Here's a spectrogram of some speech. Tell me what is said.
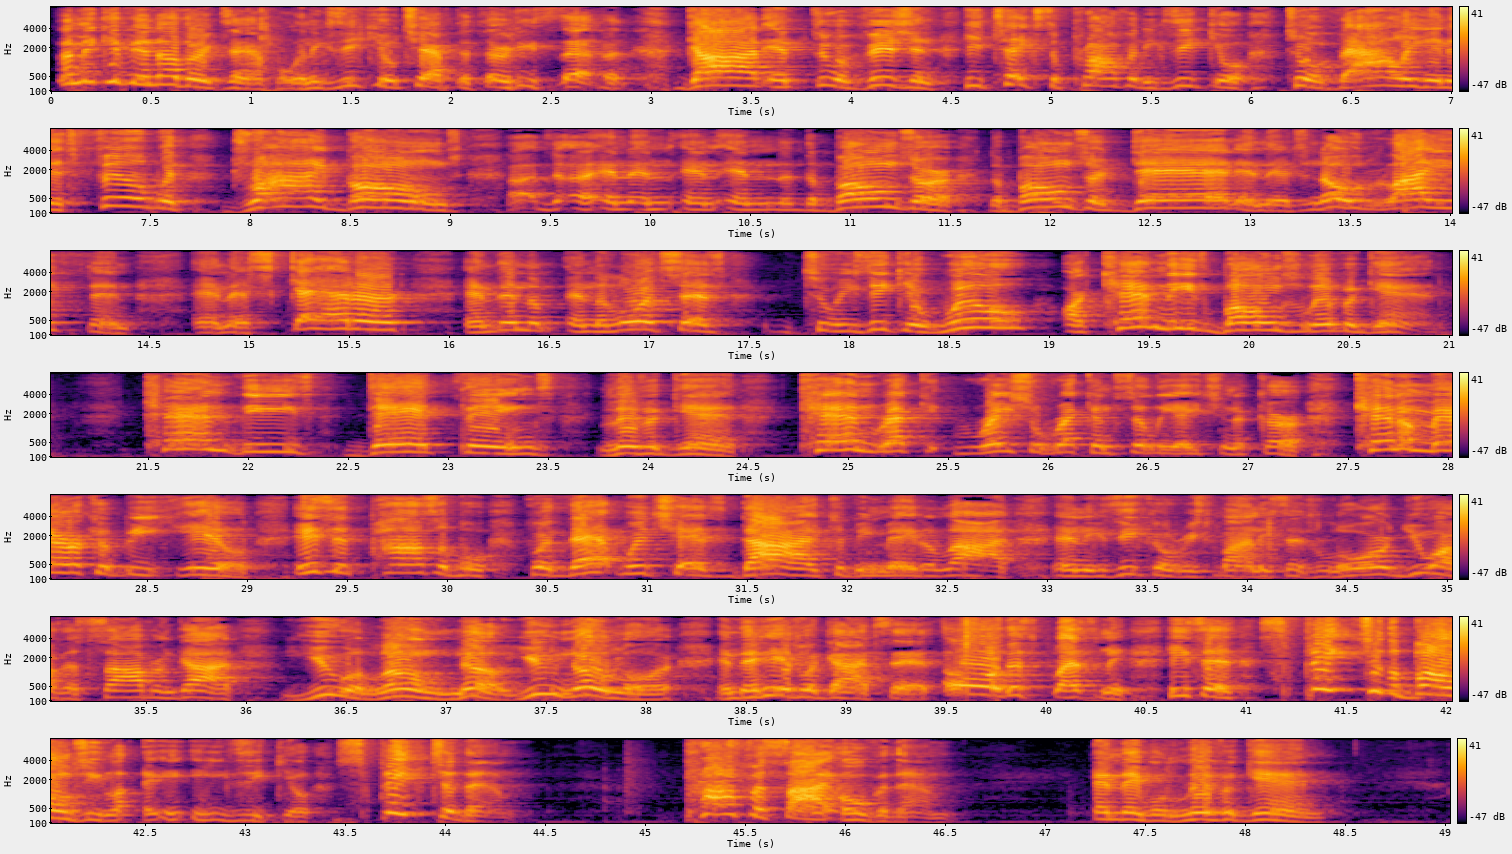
Let me give you another example. In Ezekiel chapter 37, God, in, through a vision, he takes the prophet Ezekiel to a valley and it's filled with dry bones. Uh, and, and, and, and the bones are the bones are dead and there's no life and, and they're scattered. And then the, and the Lord says to Ezekiel, will or can these bones live again? Can these dead things live again? Can rec- racial reconciliation occur? Can America be healed? Is it possible for that which has died to be made alive? And Ezekiel responds, he says, Lord, you are the sovereign God. You alone know. You know, Lord. And then here's what God says. Oh, this blessed me. He says, speak to the bones, Ezekiel. Speak to them. Prophesy over them, and they will live again.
